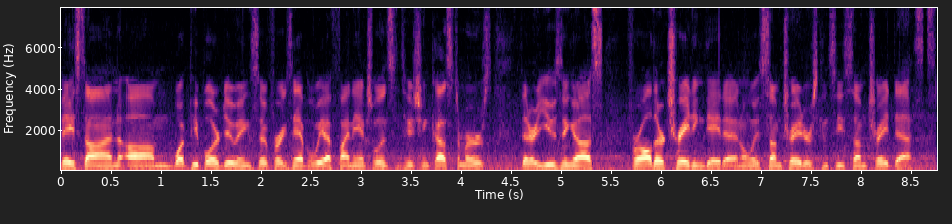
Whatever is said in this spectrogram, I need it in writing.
based on um, what people are doing. So for example, we have financial institution customers that are using us for all their trading data, and only some traders can see some trade desks.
